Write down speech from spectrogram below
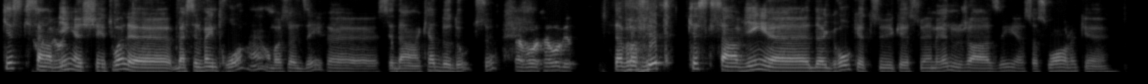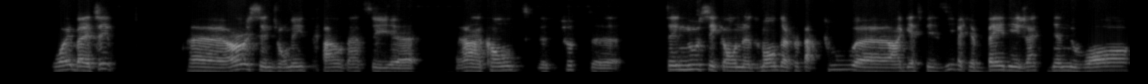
Qu'est-ce qui s'en vient chez toi? Le... Ben, c'est le 23, hein, on va se le dire. Euh, c'est dans 4 dodo, tout ça. Ça va, ça va vite. Ça va vite. Qu'est-ce qui s'en vient euh, de gros que tu, que tu aimerais nous jaser euh, ce soir? Là, que... Oui, ben tu sais, un, c'est une journée tripante, hein, c'est rencontre de toutes. tu sais, nous, c'est qu'on a du monde un peu partout en Gaspésie, fait qu'il y a bien des gens qui viennent nous voir,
